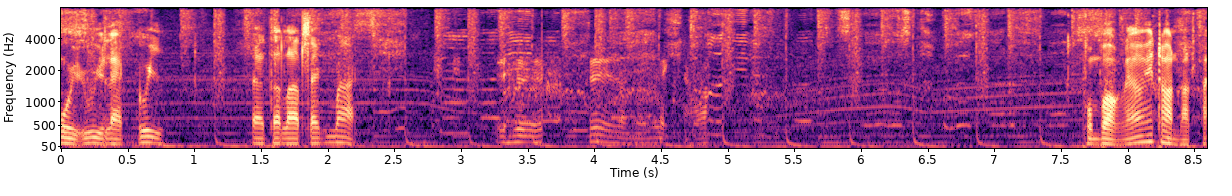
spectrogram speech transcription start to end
อุ้ยอุ้ยแหลกอุ้ยแต่ตลาดแหลกมาก เฮ้ยเฮ้ยเฮ้ยทำไมเหล็กจังวะผมบอกแล้วให้ถอนบัตรไฟ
